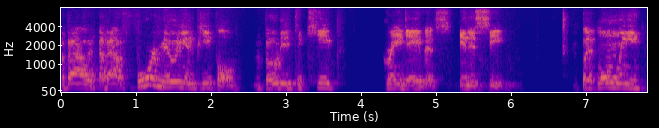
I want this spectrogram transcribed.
about about four million people voted to keep Gray Davis in his seat, but only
